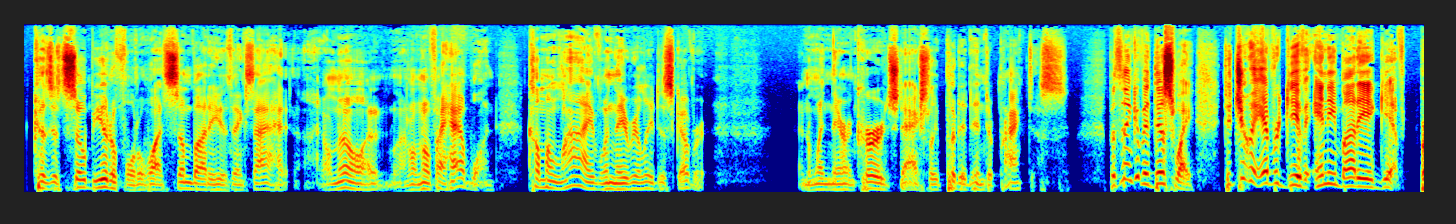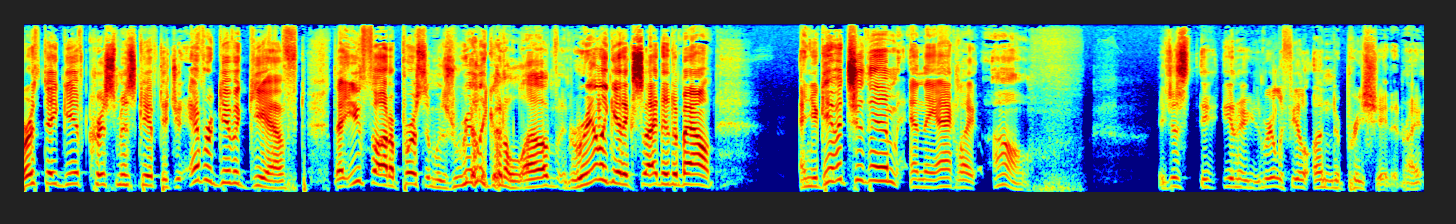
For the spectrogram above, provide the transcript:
Because it's so beautiful to watch somebody who thinks, I, I don't know, I, I don't know if I have one, come alive when they really discover it and when they're encouraged to actually put it into practice. But think of it this way Did you ever give anybody a gift? Birthday gift, Christmas gift? Did you ever give a gift that you thought a person was really going to love and really get excited about? And you give it to them and they act like, oh, it just, it, you know, you really feel underappreciated, right?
